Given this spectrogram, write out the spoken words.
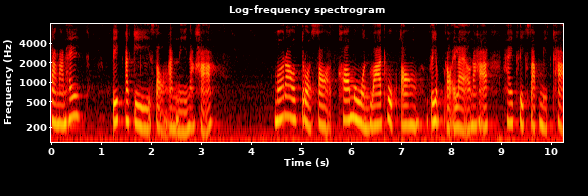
จากนั้นให้ติ๊กอากี2 อันนี้นะคะ เมื่อเราตรวจสอบข้อมูลว่าถูกต้องเรียบร้อยแล้วนะคะ ให้คลิก submit ค่ะ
